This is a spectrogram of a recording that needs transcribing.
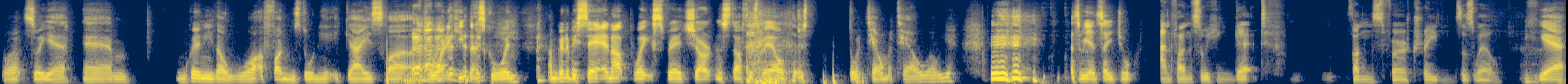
Well, so yeah, um, I'm going to need a lot of funds donated, guys. Like, if I want to keep this going, I'm going to be setting up like spreadshirt and stuff as well. Just don't tell Mattel, will you? That's a wee inside joke. And funds so we can get funds for trains as well. Yeah,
